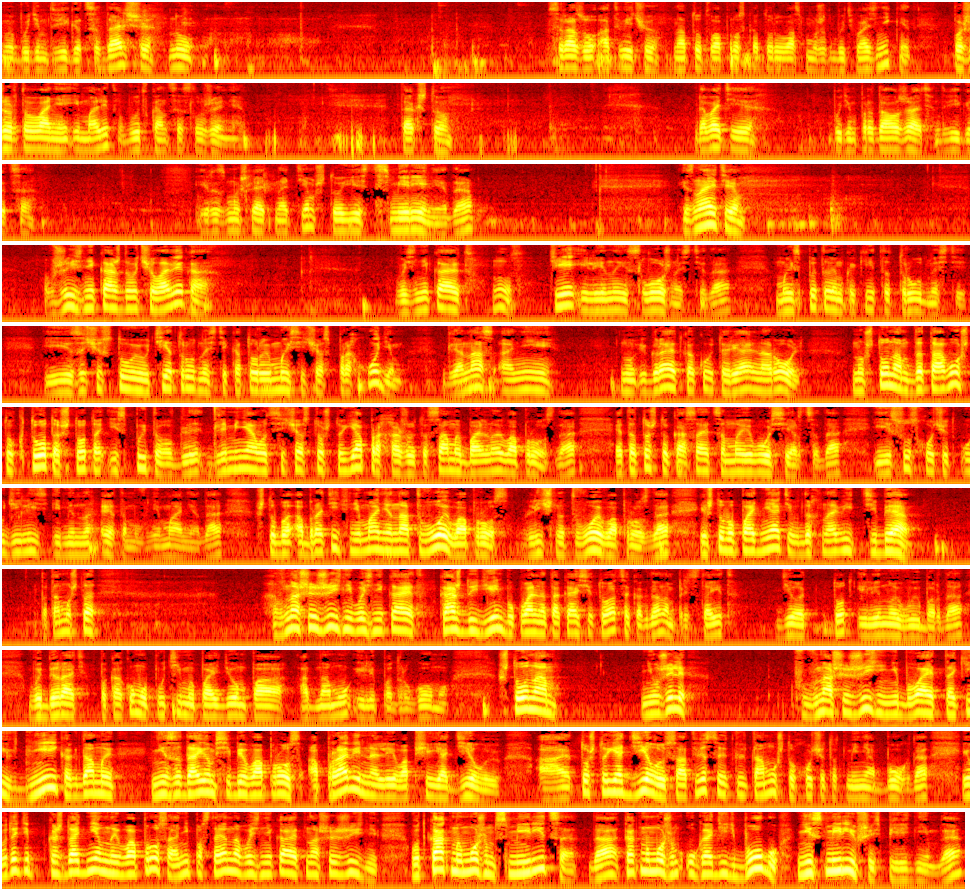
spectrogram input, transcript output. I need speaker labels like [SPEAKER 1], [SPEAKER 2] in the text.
[SPEAKER 1] мы будем двигаться дальше. Ну, сразу отвечу на тот вопрос, который у вас, может быть, возникнет. Пожертвование и молитва будут в конце служения. Так что давайте будем продолжать двигаться и размышлять над тем, что есть смирение, да? И знаете, жизни каждого человека возникают ну, те или иные сложности, да? мы испытываем какие-то трудности. И зачастую те трудности, которые мы сейчас проходим, для нас они ну, играют какую-то реальную роль. Но что нам до того, что кто-то что-то испытывал? Для, для меня вот сейчас то, что я прохожу, это самый больной вопрос. Да? Это то, что касается моего сердца. Да? И Иисус хочет уделить именно этому внимание, да? чтобы обратить внимание на твой вопрос, лично твой вопрос, да? и чтобы поднять и вдохновить тебя. Потому что в нашей жизни возникает каждый день буквально такая ситуация, когда нам предстоит делать тот или иной выбор, да, выбирать, по какому пути мы пойдем, по одному или по другому. Что нам, неужели в нашей жизни не бывает таких дней, когда мы не задаем себе вопрос, а правильно ли вообще я делаю, а то, что я делаю, соответствует ли тому, что хочет от меня Бог. Да? И вот эти каждодневные вопросы, они постоянно возникают в нашей жизни. Вот как мы можем смириться, да? как мы можем угодить Богу, не смирившись перед Ним. Да?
